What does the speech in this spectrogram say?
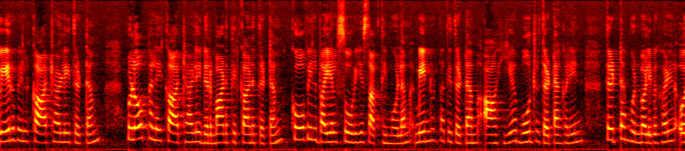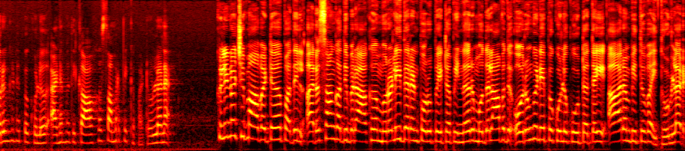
வேர்வில் காற்றாலை திட்டம் புலோப்பலை காற்றாளி நிர்மாணத்திற்கான திட்டம் கோவில் வயல் சூரிய சக்தி மூலம் மின் உற்பத்தி திட்டம் ஆகிய மூன்று திட்டங்களின் திட்ட முன்மொழிவுகள் ஒருங்கிணைப்பு குழு அனுமதிக்காக சமர்ப்பிக்கப்பட்டுள்ளன. கிளிநொச்சி மாவட்ட பதில் அரசாங்க அதிபராக முரளிதரன் பொறுப்பேற்ற பின்னர் முதலாவது ஒருங்கிணைப்பு குழு கூட்டத்தை ஆரம்பித்து வைத்துள்ளார்.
